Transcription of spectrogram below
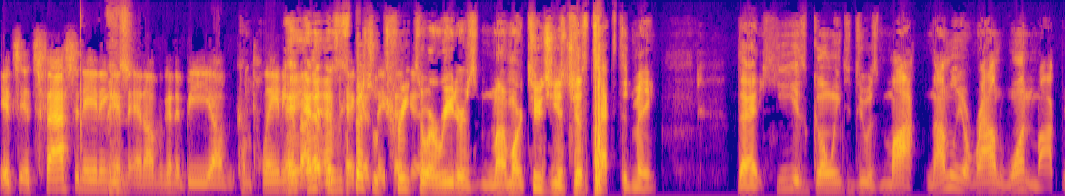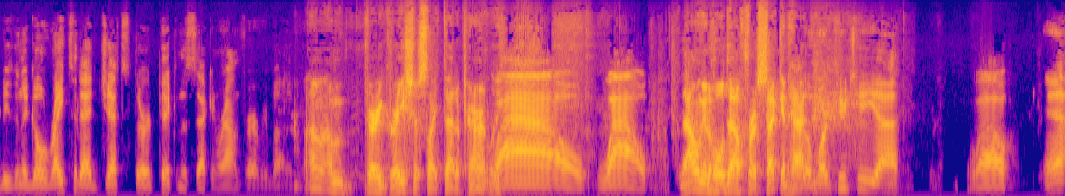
it's it's fascinating, and, and I'm going to be um, complaining And, about and as a special treat to our readers, Ma- Martucci has just texted me that he is going to do his mock, not only a round one mock, but he's going to go right to that Jets third pick in the second round for everybody. I'm, I'm very gracious like that, apparently. Wow! Wow! Now I'm going to hold out for a second hat. So Martucci, uh, wow. Yeah,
